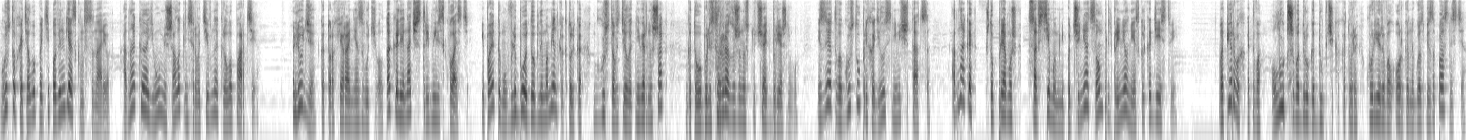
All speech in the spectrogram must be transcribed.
Густав хотел бы пойти по венгерскому сценарию, однако ему мешало консервативное крыло партии. Люди, которых я ранее озвучивал, так или иначе стремились к власти. И поэтому в любой удобный момент, как только Густав сделает неверный шаг, готовы были сразу же настучать Брежневу. Из-за этого Густаву приходилось с ними считаться. Однако, чтобы прям уж совсем им не подчиняться, он предпринял несколько действий. Во-первых, этого лучшего друга Дубчика, который курировал органы госбезопасности,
